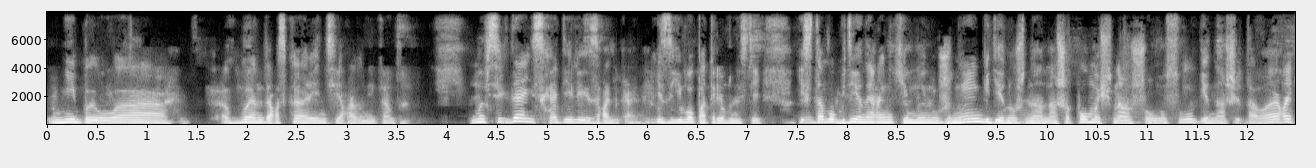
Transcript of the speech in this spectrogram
не была вендорско ориентированной компанией. Мы всегда исходили из рынка, из его потребностей, из того, где на рынке мы нужны, где нужна наша помощь, наши услуги, наши товары,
